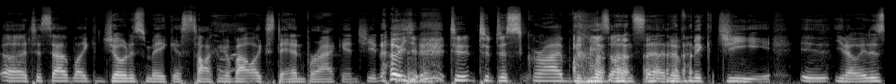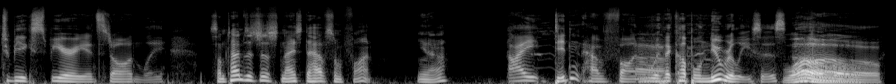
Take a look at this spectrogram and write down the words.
uh, to sound like Jonas Mekas talking about like Stan Brakhage, you know, you- to to describe the mise en scène of McG, is, you know, it is to be experienced only. Sometimes it's just nice to have some fun, you know. I didn't have fun Oh. with a couple new releases. Whoa.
